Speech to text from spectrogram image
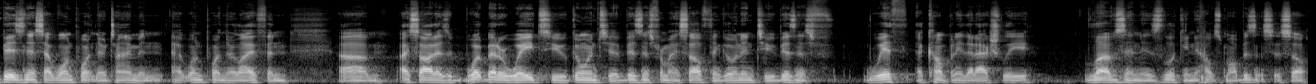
business at one point in their time and at one point in their life. And um, I saw it as a, what better way to go into business for myself than going into business f- with a company that actually loves and is looking to help small businesses. So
